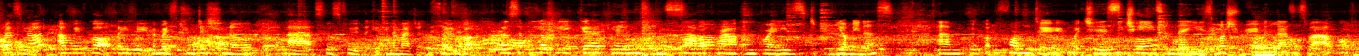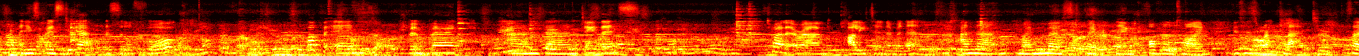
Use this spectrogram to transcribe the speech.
restaurant, and we've got basically the most traditional uh, Swiss food that you can imagine. So we've got lots of lovely gherkins and sauerkraut and braised yumminess. Um, we've got fondue, which is cheese, and they use mushroom in theirs as well. And you're supposed to get this little fork, pop it in, a bit of bread, and then do this twirl it around, I'll eat it in a minute. And then my most favourite thing of all time, this is raclette. So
